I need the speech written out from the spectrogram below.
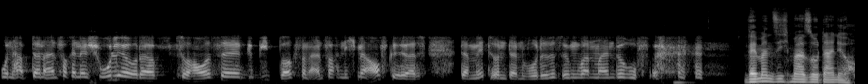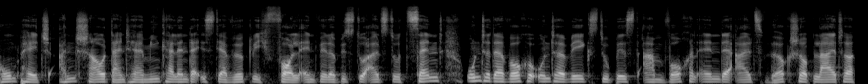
und habe dann einfach in der Schule oder zu Hause gebeatboxt und einfach nicht mehr aufgehört damit und dann wurde das irgendwann mein Beruf. Wenn man sich mal so deine Homepage anschaut, dein Terminkalender ist ja wirklich voll. Entweder bist du als Dozent unter der Woche unterwegs, du bist am Wochenende als Workshopleiter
